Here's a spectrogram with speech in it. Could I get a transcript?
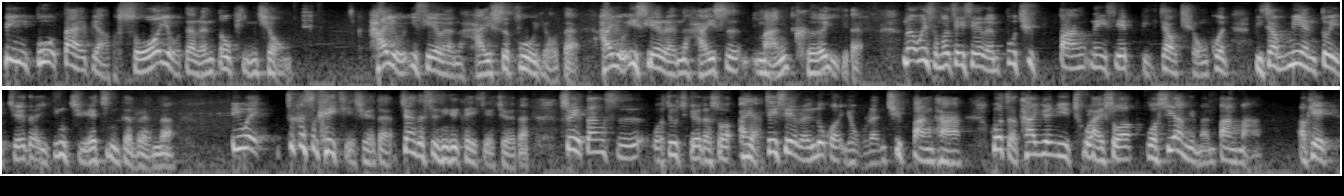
并不代表所有的人都贫穷，还有一些人还是富有的，还有一些人还是蛮可以的。那为什么这些人不去帮那些比较穷困、比较面对觉得已经绝境的人呢？因为这个是可以解决的，这样的事情是可以解决的。所以当时我就觉得说，哎呀，这些人如果有人去帮他，或者他愿意出来说我需要你们帮忙，OK，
